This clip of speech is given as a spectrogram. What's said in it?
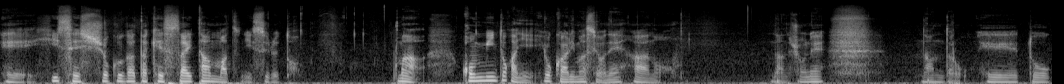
えー、非接触型決済端末にするとまあ、コンビニとかによくありますよね。あの、なんでしょうね。なんだろう。えっ、ー、と、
